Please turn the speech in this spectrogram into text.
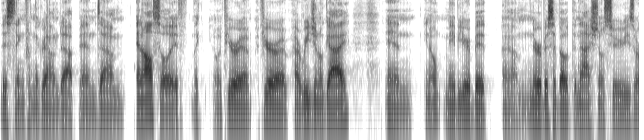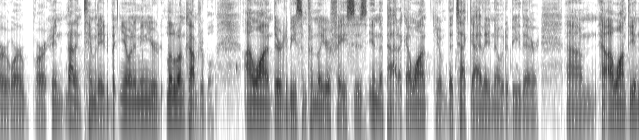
this thing from the ground up. And um, and also if like you know if you're a if you're a, a regional guy, and you know maybe you're a bit um, nervous about the national series or or or in, not intimidated, but you know what I mean. You're a little uncomfortable. I want there to be some familiar faces in the paddock. I want you know the tech guy they know to be there. Um, I want the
